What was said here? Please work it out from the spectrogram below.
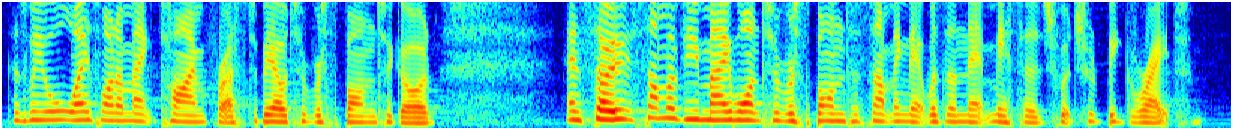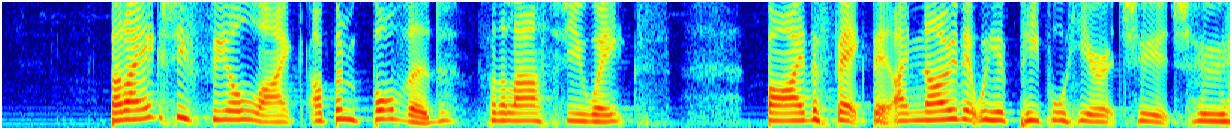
because we always want to make time for us to be able to respond to God. And so some of you may want to respond to something that was in that message, which would be great. But I actually feel like I've been bothered for the last few weeks by the fact that I know that we have people here at church who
